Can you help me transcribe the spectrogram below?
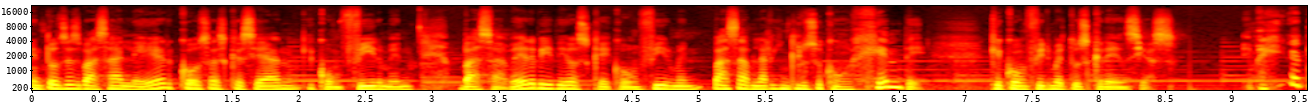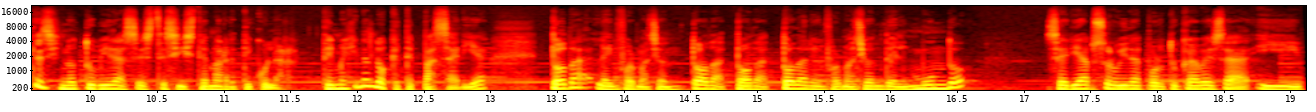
Entonces vas a leer cosas que sean que confirmen, vas a ver videos que confirmen, vas a hablar incluso con gente que confirme tus creencias. Imagínate si no tuvieras este sistema reticular. ¿Te imaginas lo que te pasaría? Toda la información, toda, toda, toda la información del mundo sería absorbida por tu cabeza y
